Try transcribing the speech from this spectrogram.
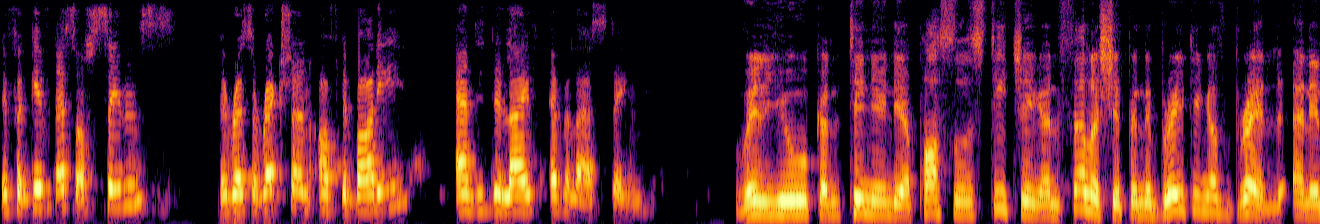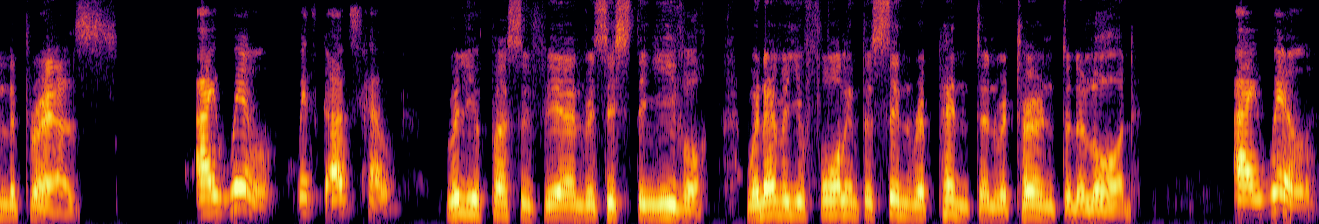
the forgiveness of sins, the resurrection of the body, and the life everlasting. Will you continue in the apostles' teaching and fellowship in the breaking of bread and in the prayers? I will, with God's help. Will you persevere in resisting evil? Whenever you fall into sin, repent and return to the Lord. I will,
